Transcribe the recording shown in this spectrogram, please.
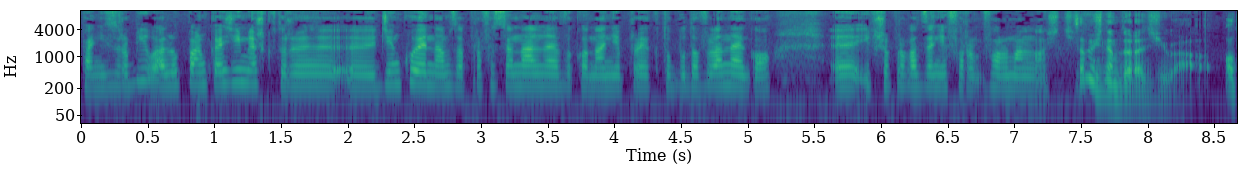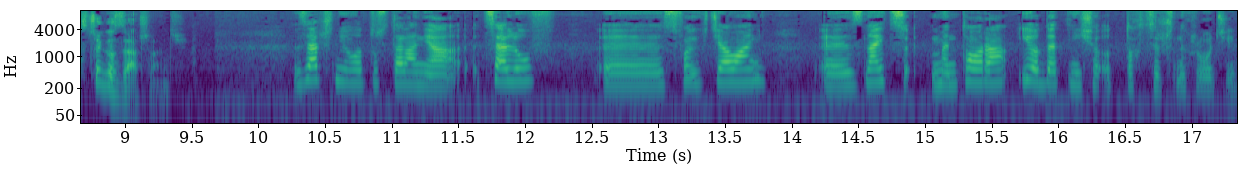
Pani zrobiła, lub Pan Kazimierz, który dziękuję nam za profesjonalne wykonanie projektu budowlanego i przeprowadzenie formalności. Co byś nam doradziła? Od czego zacząć? Zacznij od ustalania celów swoich działań, znajdź mentora i odetnij się od toksycznych ludzi.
